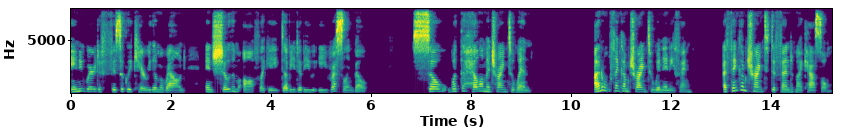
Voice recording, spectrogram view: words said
anywhere to physically carry them around and show them off like a WWE wrestling belt. So, what the hell am I trying to win? I don't think I'm trying to win anything. I think I'm trying to defend my castle.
